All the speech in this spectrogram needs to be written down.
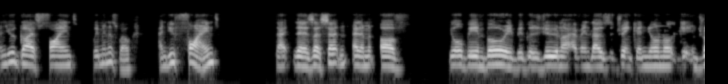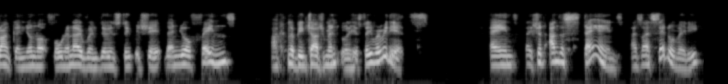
and you guys find women as well, and you find that there's a certain element of you're being boring because you're not having loads of drink and you're not getting drunk and you're not falling over and doing stupid shit, then your friends are going to be judgmental. History are idiots. And they should understand, as I said already,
